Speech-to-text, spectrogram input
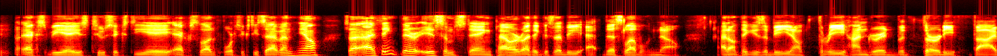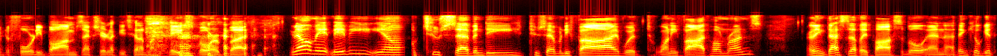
XBA is 268, xslug 467. You know, so I think there is some staying power. Do I think it's gonna be at this level? No. I don't think he's gonna be, you know, 300 with 35 to 40 bombs next year, like he's kind of on pace for. But you know, maybe you know 270, 275 with 25 home runs. I think that's definitely possible, and I think he'll get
